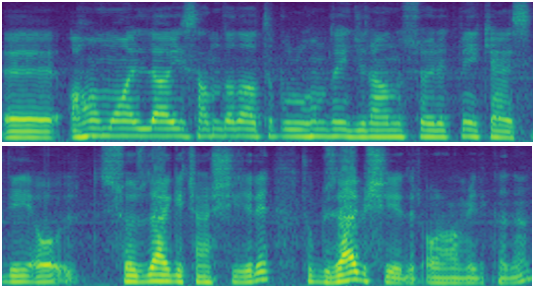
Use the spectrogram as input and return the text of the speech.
Ee, Aha muallayı sandala atıp ruhumda hicranı söyletme hikayesi diye o sözler geçen şiiri çok güzel bir şiirdir Orhan Velikan'ın.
